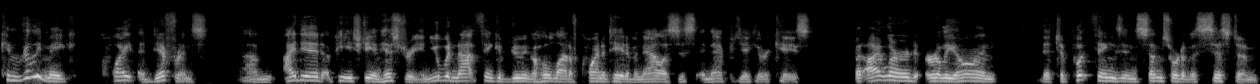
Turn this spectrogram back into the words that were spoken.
can really make quite a difference. Um, I did a PhD in history, and you would not think of doing a whole lot of quantitative analysis in that particular case. But I learned early on that to put things in some sort of a system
